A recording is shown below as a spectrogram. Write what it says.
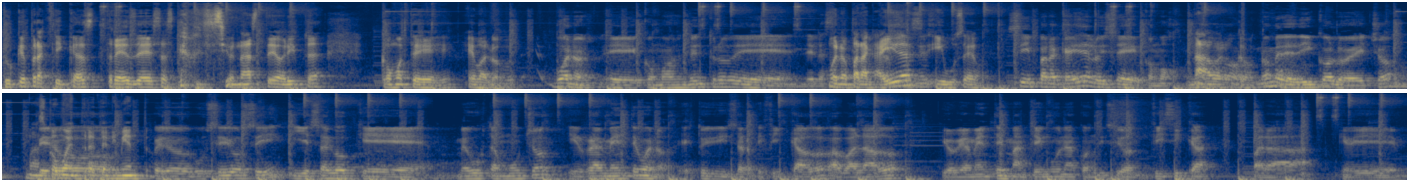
Tú que practicas tres de esas que mencionaste ahorita, ¿cómo te evalúas? Bueno, eh, como dentro de, de las... Bueno, paracaídas y buceo. Sí, paracaídas lo hice como... Ah, bueno, no, me dedico, lo he hecho. Más como entretenimiento. Pero buceo sí, y es algo que me gusta mucho y realmente, bueno, estoy certificado, avalado y obviamente mantengo una condición física para que,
